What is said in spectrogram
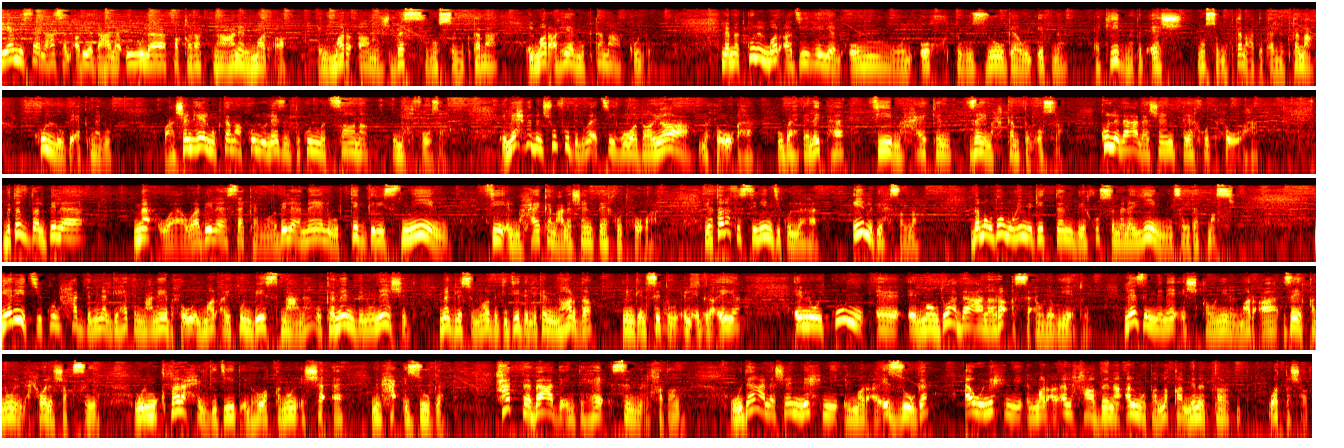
يا مساء العسل الابيض على أولى فقراتنا عن المرأة. المرأة مش بس نص المجتمع المرأة هي المجتمع كله. لما تكون المرأة دي هي الأم والأخت والزوجة والابنة أكيد ما تبقاش نص المجتمع تبقى المجتمع كله بأكمله. وعشان هي المجتمع كله لازم تكون متصانة ومحفوظة. اللي إحنا بنشوفه دلوقتي هو ضياع لحقوقها وبهدلتها في محاكم زي محكمة الأسرة. كل ده علشان تاخد حقوقها. بتفضل بلا مأوى وبلا سكن وبلا مال وبتجري سنين في المحاكم علشان تاخد حقوقها. يا ترى في السنين دي كلها إيه اللي بيحصل لها؟ ده موضوع مهم جدا بيخص ملايين من سيدات مصر. يا ريت يكون حد من الجهات المعنية بحقوق المرأة يكون بيسمعنا وكمان بنناشد مجلس النواب الجديد اللي كان النهارده من جلسته الإجرائية إنه يكون آه، الموضوع ده على رأس أولوياته. لازم نناقش قوانين المرأة زي قانون الأحوال الشخصية والمقترح الجديد اللي هو قانون الشقة من حق الزوجة. حتى بعد انتهاء سن الحضانة. وده علشان نحمي المرأة الزوجة أو نحمي المرأة الحاضنة المطلقة من الطرد والتشرد.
